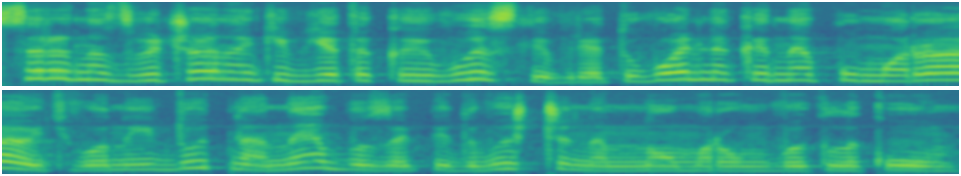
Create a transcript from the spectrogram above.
Серед надзвичайників є такий вислів: рятувальники не помирають, вони йдуть на небо за підвищеним номером виклику.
